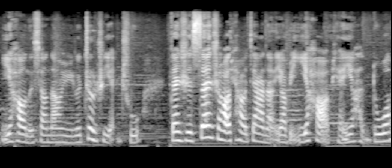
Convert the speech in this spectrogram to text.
一号呢相当于一个正式演出，但是三十号票价呢要比一号便宜很多。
